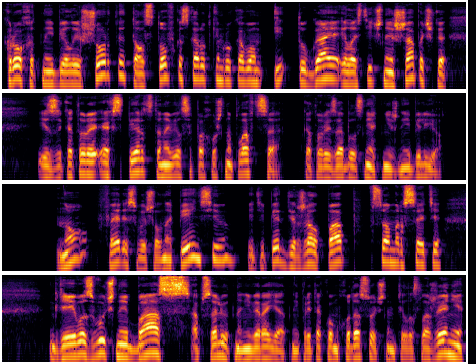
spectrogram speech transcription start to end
Крохотные белые шорты, толстовка с коротким рукавом и тугая эластичная шапочка, из-за которой эксперт становился похож на пловца, который забыл снять нижнее белье. Но Феррис вышел на пенсию и теперь держал паб в Сомерсете, где его звучный бас, абсолютно невероятный при таком худосочном телосложении,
